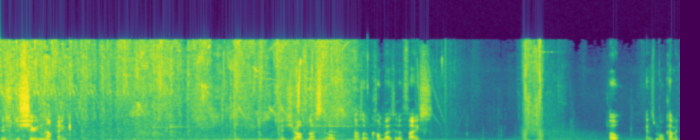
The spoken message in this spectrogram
This is just shooting nothing. Finish you off, nice little, nice little combo to the face. Oh, there's more coming.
